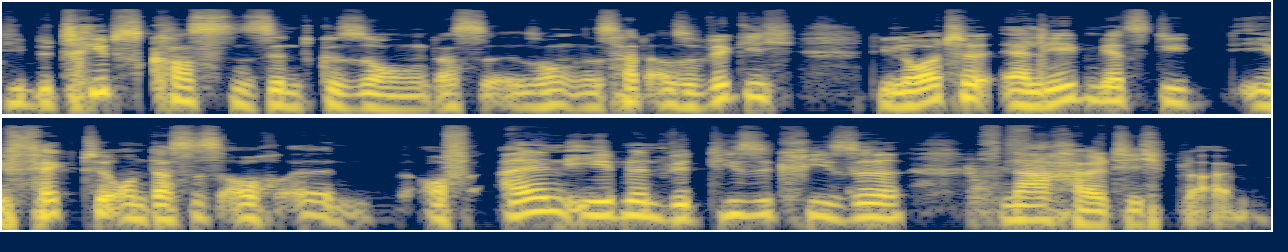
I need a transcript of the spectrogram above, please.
Die Betriebskosten sind gesunken. Das, das hat also wirklich, die Leute erleben jetzt die Effekte und das ist auch äh, auf allen Ebenen wird diese Krise nachhaltig bleiben.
